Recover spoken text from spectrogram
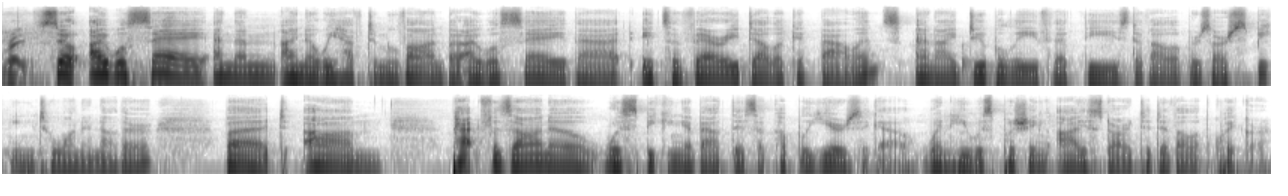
right. So I will say, and then I know we have to move on, but I will say that it's a very delicate balance, and I do believe that these developers are speaking to one another. But um, Pat Fasano was speaking about this a couple years ago when he was pushing iStar to develop quicker.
